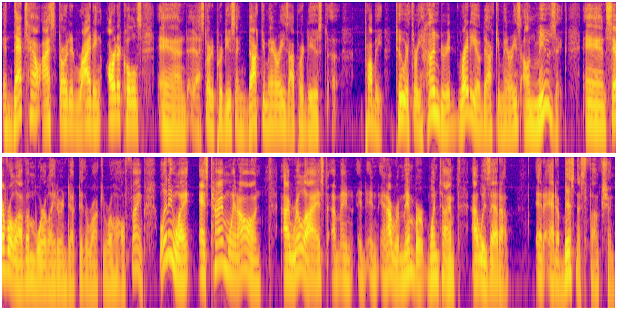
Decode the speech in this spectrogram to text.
And that's how I started writing articles and I started producing documentaries. I produced uh, probably two or three hundred radio documentaries on music. And several of them were later inducted to the Rock and Roll Hall of Fame. Well, anyway, as time went on, I realized, I mean, and, and, and I remember one time I was at a at, at a business function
